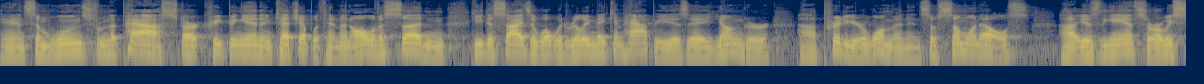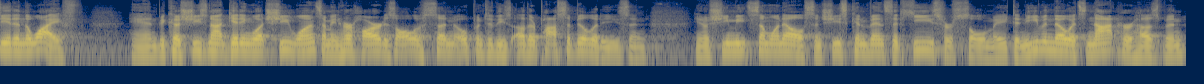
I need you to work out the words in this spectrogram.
and some wounds from the past start creeping in and catch up with him. And all of a sudden, he decides that what would really make him happy is a younger, uh, prettier woman. And so, someone else uh, is the answer. Or we see it in the wife. And because she's not getting what she wants, I mean, her heart is all of a sudden open to these other possibilities. And, you know, she meets someone else and she's convinced that he's her soulmate. And even though it's not her husband,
